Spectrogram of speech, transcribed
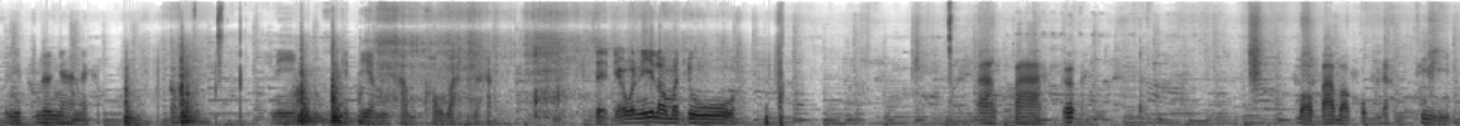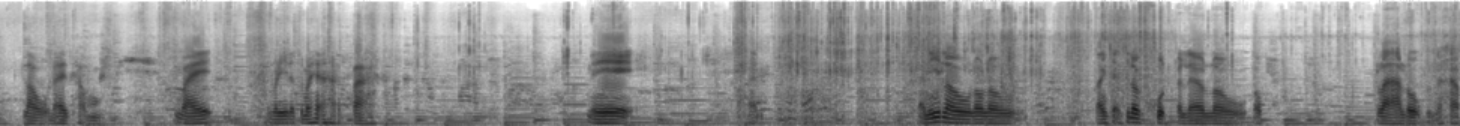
วันนี้เพิ่งเลิกงานนะครับ นี่เตรียมทำของหวานนะครับ แต่เดี๋ยววันนี้เรามาดูอ่างปลาเออบ่อปลาบ่อกบนะที่เราได้ทำไว้ วันนี้เราจะม่ให้อาหารปลา นี่อันนี้เราเราเราหลังจากที่เราขุดไปแล้วเราเอาปลาลงนะครับ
